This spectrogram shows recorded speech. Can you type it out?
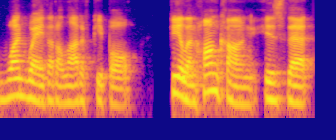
one way that a lot of people feel in Hong Kong is that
